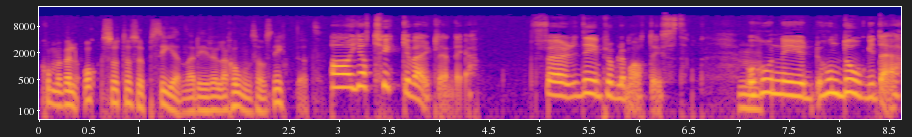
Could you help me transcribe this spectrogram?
Kommer väl också tas upp senare i relationsavsnittet. Ja, jag tycker verkligen det. För det är problematiskt. Mm. Och hon är ju, hon dog det.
